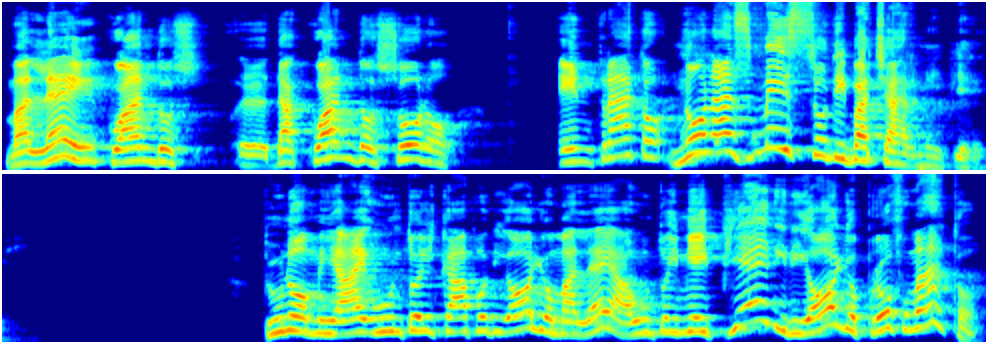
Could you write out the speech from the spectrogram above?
Ma lei, quando, eh, da quando sono entrato, non ha smesso di baciarmi i piedi. Tu non mi hai unto il capo di olio, ma lei ha unto i miei piedi di olio profumato.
